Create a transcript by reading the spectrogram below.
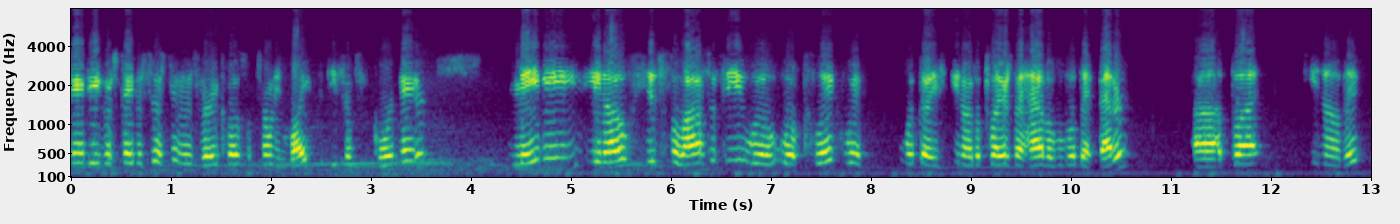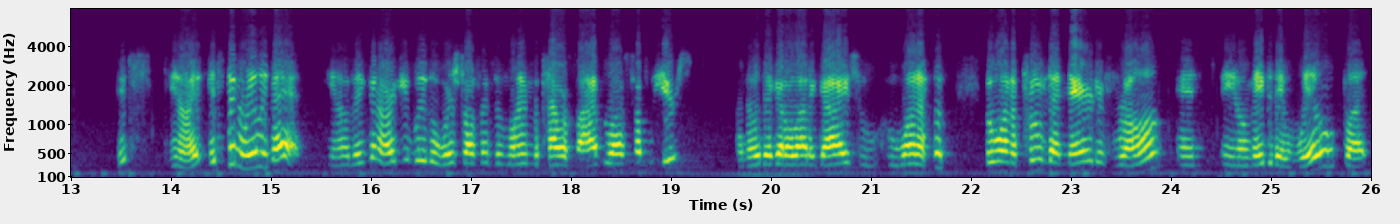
San Diego State assistant who's very close with Tony White, the defensive coordinator. Maybe you know his philosophy will will click with with the you know the players that have a little bit better. Uh, but you know they it's you know it, it's been really bad. You know they've been arguably the worst offensive line in the Power Five the last couple of years. I know they got a lot of guys who who want to who want to prove that narrative wrong, and you know maybe they will, but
